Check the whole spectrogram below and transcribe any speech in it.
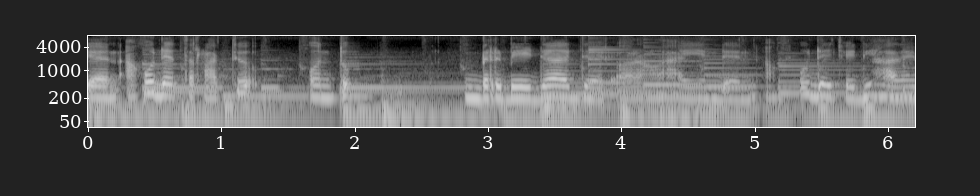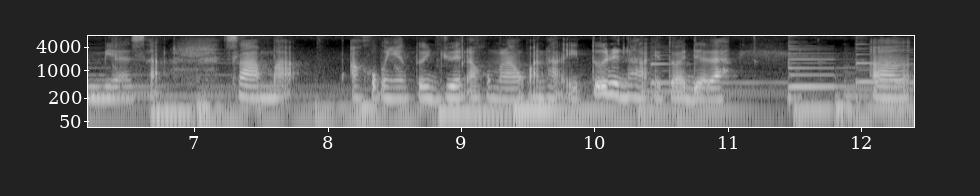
Dan aku udah terlatih untuk berbeda dari orang lain dan aku udah jadi hal yang biasa. Selama aku punya tujuan aku melakukan hal itu dan hal itu adalah uh,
